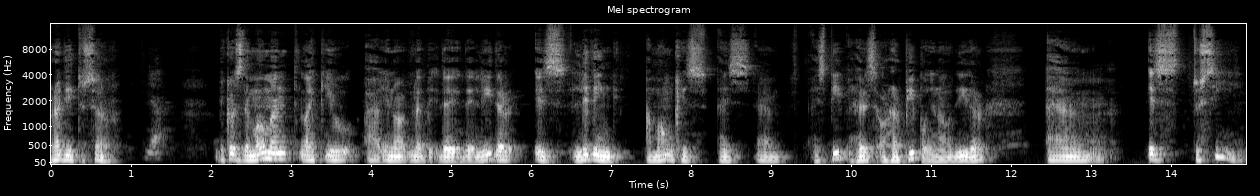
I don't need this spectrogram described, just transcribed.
ready to serve. Yeah, Because the moment, like you, uh, you know, the the the leader is living among his his um, his people, his or her people, you know, leader, um, is to see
